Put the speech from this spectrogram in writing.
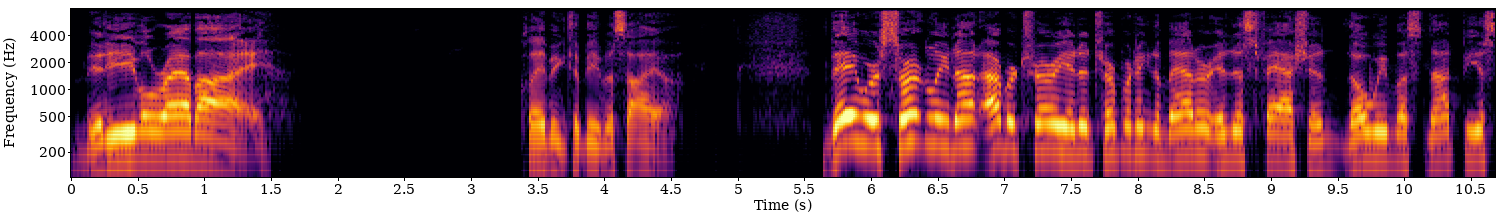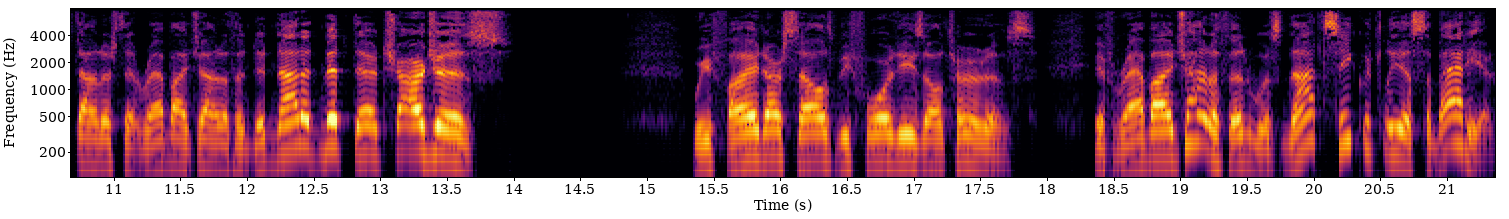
medieval rabbi claiming to be Messiah. They were certainly not arbitrary in interpreting the matter in this fashion, though we must not be astonished that Rabbi Jonathan did not admit their charges we find ourselves before these alternatives. If Rabbi Jonathan was not secretly a Sabbatian,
